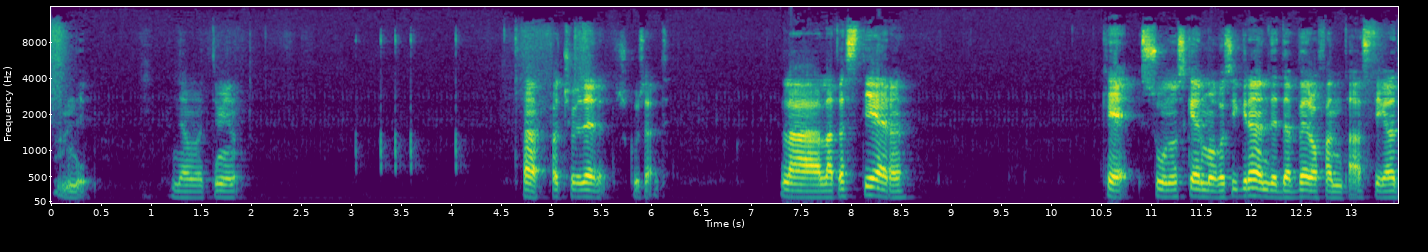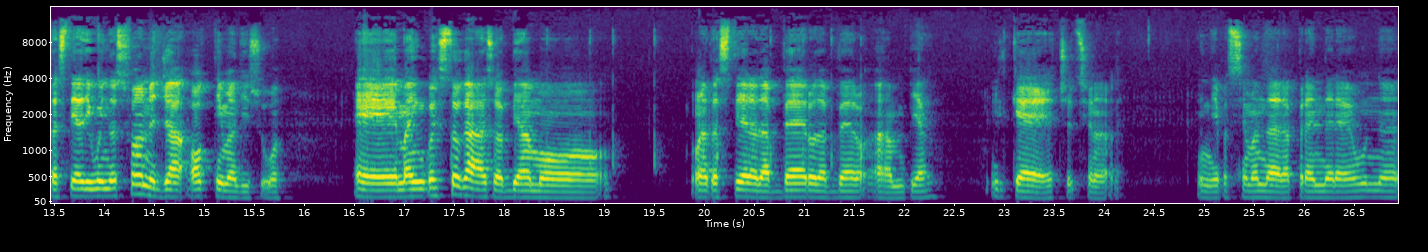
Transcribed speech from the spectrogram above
Quindi, andiamo un attimino. Ah, faccio vedere, scusate, la, la tastiera che su uno schermo così grande è davvero fantastica. La tastiera di Windows Phone è già ottima di suo eh, ma in questo caso abbiamo una tastiera davvero davvero ampia, il che è eccezionale. Quindi possiamo andare a prendere un,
